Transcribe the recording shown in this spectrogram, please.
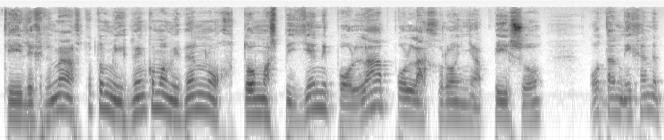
Και ειλικρινά αυτό το 0,08 μας πηγαίνει πολλά πολλά χρόνια πίσω όταν είχαν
